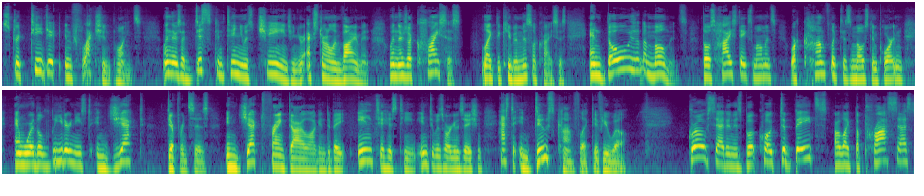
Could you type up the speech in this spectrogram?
strategic inflection points when there's a discontinuous change in your external environment, when there's a crisis like the Cuban Missile Crisis. And those are the moments, those high stakes moments, where conflict is most important and where the leader needs to inject differences, inject frank dialogue and debate into his team, into his organization, has to induce conflict, if you will. Grove said in his book, quote, debates are like the process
